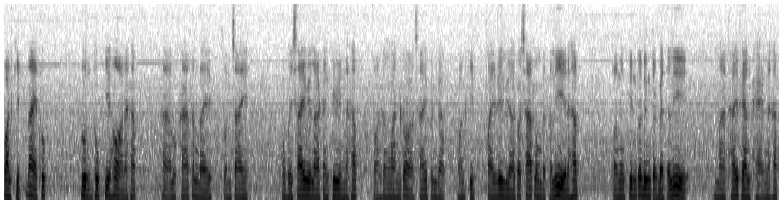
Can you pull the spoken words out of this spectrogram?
วอนกิจได้ทุกรุ่นทุกยี่ห้อนะครับ ถ้าลูกค้าท่านใดสนใจเอาไปใช้เวลากลางคืนนะครับ ตอนกลางวันก็ใช้เป็นแบบวอนกิจไฟเหลือก็ชาร์จลงแบตเตอรี่นะครับ ตอนกลางคืนก็ดึงจากแบตเตอรี่มาใช้แทนแผงนะครับ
